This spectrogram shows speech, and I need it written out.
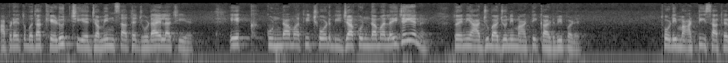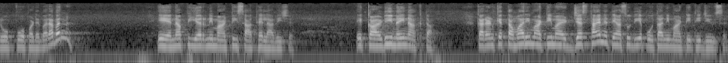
આપણે તો બધા ખેડૂત છીએ, જમીન સાથે જોડાયેલા છીએ. એક કુંડામાંથી છોડ બીજા કુંડામાં લઈ જઈએ ને, તો એની આજુબાજુની માટી કાઢવી પડે. થોડી માટી સાથે રોપવો પડે, બરાબર ને? એ એના પિયરની માટી સાથે લાવી છે. એ કાઢી નહીં નાખતા. કારણ કે તમારી માટીમાં એડજસ્ટ થાય ને, ત્યાં સુધી એ પોતાની માટીથી જીવશે.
